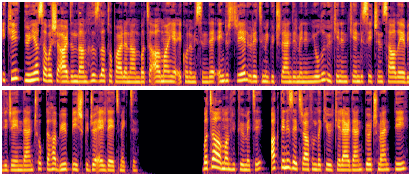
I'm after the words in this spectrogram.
2. Dünya Savaşı ardından hızla toparlanan Batı Almanya ekonomisinde endüstriyel üretimi güçlendirmenin yolu ülkenin kendisi için sağlayabileceğinden çok daha büyük bir iş gücü elde etmekti. Batı Alman hükümeti, Akdeniz etrafındaki ülkelerden göçmen değil,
